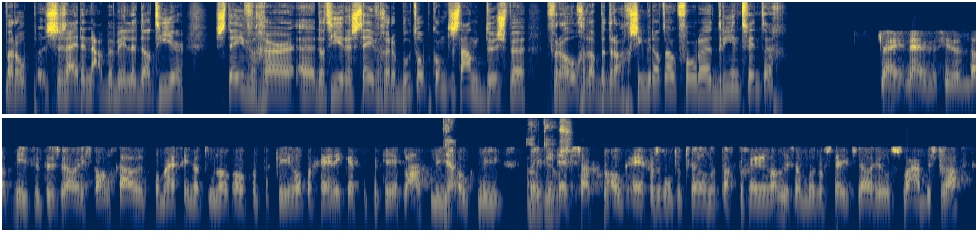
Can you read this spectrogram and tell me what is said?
Waarop ze zeiden, nou we willen dat hier, steviger, dat hier een stevigere boete op komt te staan. Dus we verhogen dat bedrag. Zien we dat ook voor 23? Nee, nee, we zien dat niet. Het is wel in stand gehouden. Voor mij ging dat toen ook over parkeren op een gehandicapte parkeerplaats. Die ja. is ook nu, weet niet exact, maar ook ergens rond de 280 euro. Dus dat wordt nog steeds wel heel zwaar bestraft.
